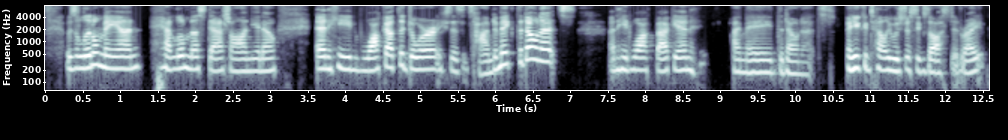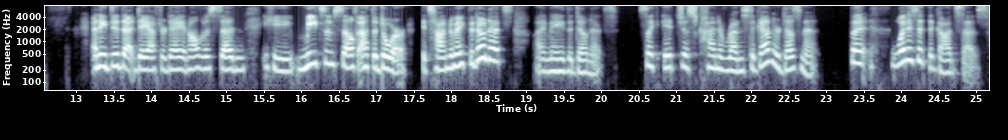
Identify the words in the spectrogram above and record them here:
It was a little man, had a little mustache on, you know, and he'd walk out the door. He says, It's time to make the donuts. And he'd walk back in. I made the donuts. And you could tell he was just exhausted, right? And he did that day after day. And all of a sudden, he meets himself at the door. It's time to make the donuts. I made the donuts. It's like it just kind of runs together, doesn't it? But what is it that God says?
